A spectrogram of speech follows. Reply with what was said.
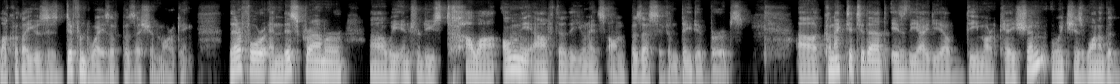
Lakota uses different ways of possession marking. Therefore, in this grammar, uh, we introduce tawa only after the units on possessive and dative verbs. Uh, connected to that is the idea of demarcation, which is one of the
